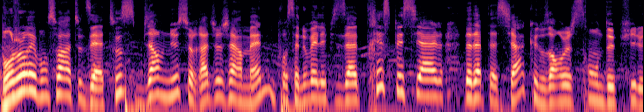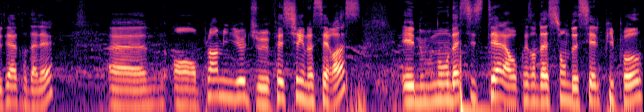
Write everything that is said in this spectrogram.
Bonjour et bonsoir à toutes et à tous, bienvenue sur Radio Germaine pour ce nouvel épisode très spécial d'Adaptatia que nous enregistrons depuis le théâtre d'Aleph euh, en plein milieu du Festival Rhinocéros. Et nous venons d'assister à la représentation de Ciel People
